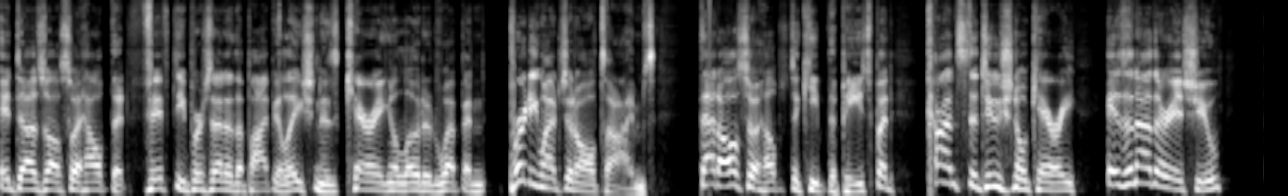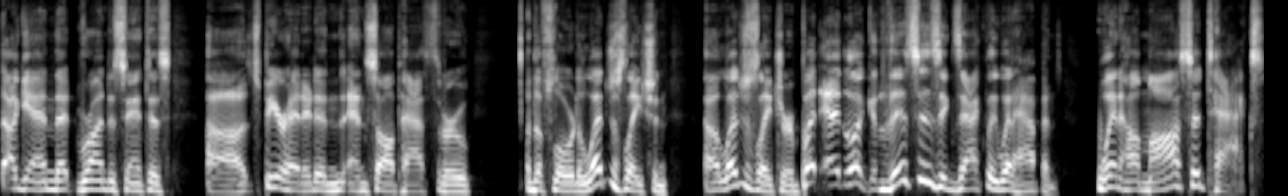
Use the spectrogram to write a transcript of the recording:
it does also help that 50% of the population is carrying a loaded weapon pretty much at all times. That also helps to keep the peace, but constitutional carry is another issue again, that Ron DeSantis uh, spearheaded and, and saw pass through the Florida legislation uh, legislature. But uh, look, this is exactly what happens when Hamas attacks.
